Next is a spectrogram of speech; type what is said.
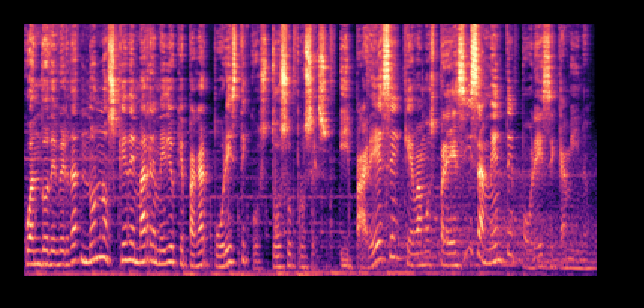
cuando de verdad no nos quede más remedio que pagar por este costoso proceso. Y parece que vamos precisamente por ese camino.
